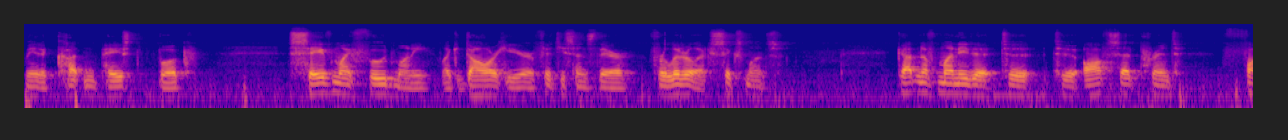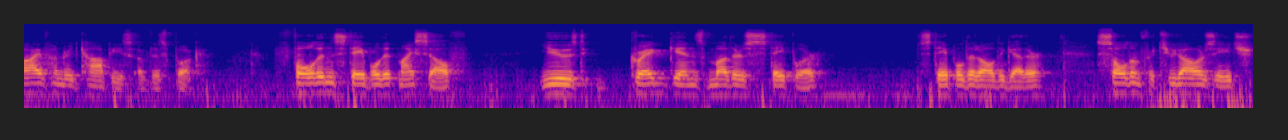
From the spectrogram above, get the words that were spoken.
made a cut and paste book, saved my food money, like a dollar here, 50 cents there, for literally like six months. Got enough money to, to, to offset print 500 copies of this book. Folded and stapled it myself, used Greg Ginn's mother's stapler, stapled it all together, sold them for $2 each.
